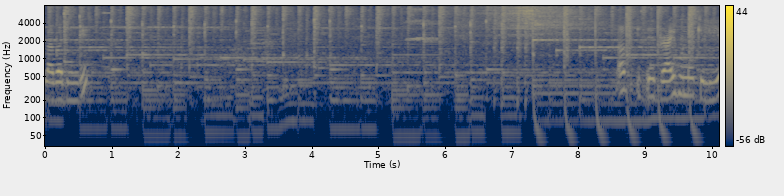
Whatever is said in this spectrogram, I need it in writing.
लगा दूँगी। अब इसे ड्राई होने के लिए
